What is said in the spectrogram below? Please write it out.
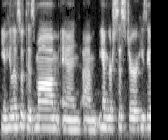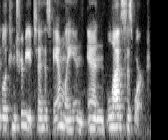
you know he lives with his mom and um, younger sister. He's able to contribute to his family and and loves his work.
